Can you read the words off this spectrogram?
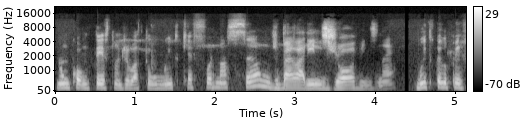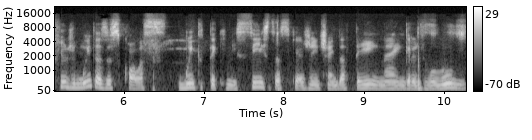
num contexto onde eu atuo muito, que é formação de bailarinos jovens, né? Muito pelo perfil de muitas escolas muito tecnicistas que a gente ainda tem, né, em grande volume,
